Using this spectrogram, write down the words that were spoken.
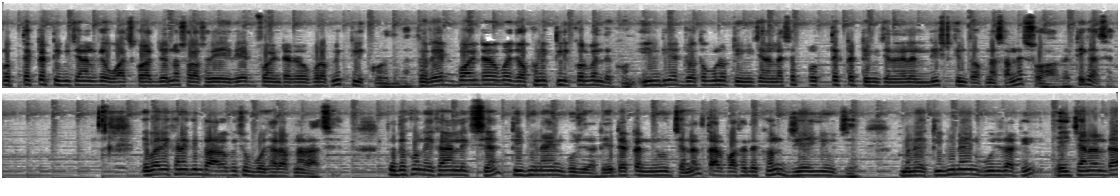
প্রত্যেকটা টিভি চ্যানেলকে ওয়াচ করার জন্য সরাসরি এই রেড পয়েন্টারের উপর আপনি ক্লিক করে দেবেন। তো রেড পয়েন্টারের উপর যখনই ক্লিক করবেন, দেখুন ইন্ডিয়ার যতগুলো টিভি চ্যানেল আছে, প্রত্যেকটা টিভি চ্যানেলের লিস্ট কিন্তু আপনার সামনে শো হবে, ঠিক আছে? এবার এখানে কিন্তু আরও কিছু বোঝার আপনার আছে। তো দেখুন, এখানে লিখছে টিভি নাইন গুজরাটি। এটা একটা নিউজ চ্যানেল, তার পাশে দেখুন জে ইউজে মানে টিভি নাইন গুজরাটি, এই চ্যানেলটা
